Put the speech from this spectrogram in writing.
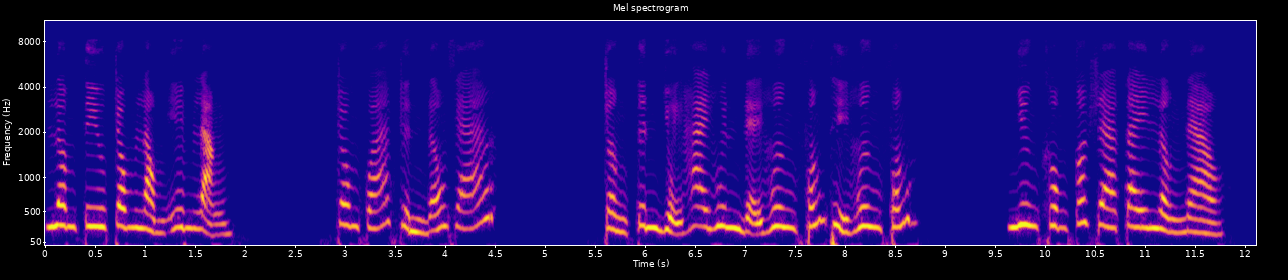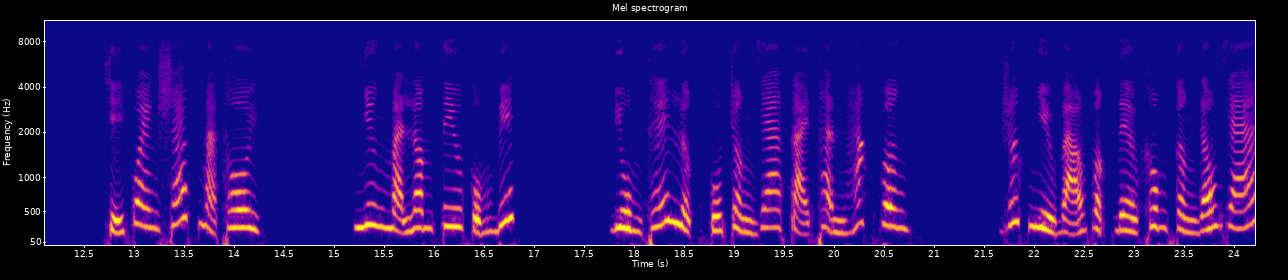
Lâm tiêu trong lòng im lặng trong quá trình đấu giá, Trần Tinh Duệ hai huynh đệ hưng phấn thì hưng phấn. Nhưng không có ra tay lần nào. Chỉ quan sát mà thôi. Nhưng mà Lâm Tiêu cũng biết. Dùng thế lực của Trần Gia tại thành Hắc Vân. Rất nhiều bảo vật đều không cần đấu giá.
